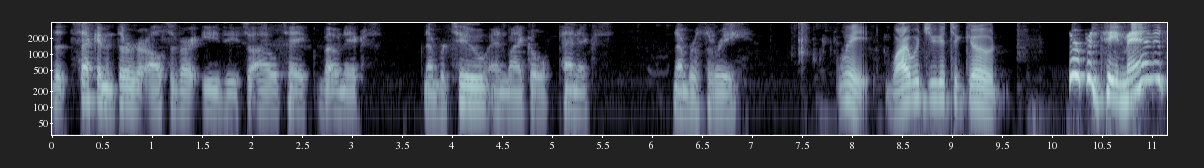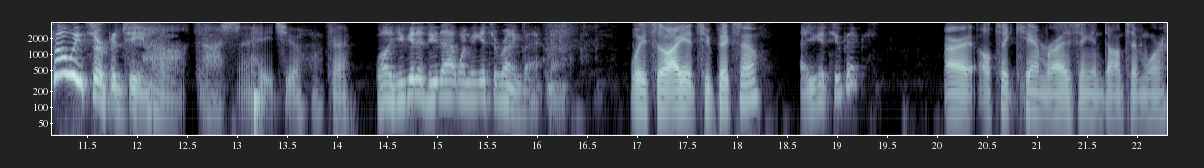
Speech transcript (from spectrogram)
the second and third are also very easy. So I will take Bo Nix number two and Michael Penix number three. Wait, why would you get to go? Serpentine, man. It's always serpentine. Oh gosh, I hate you. Okay. Well, you get to do that when we get to running back now. Wait, so I get two picks now? Now you get two picks. All right, I'll take Cam Rising and Dante Moore.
